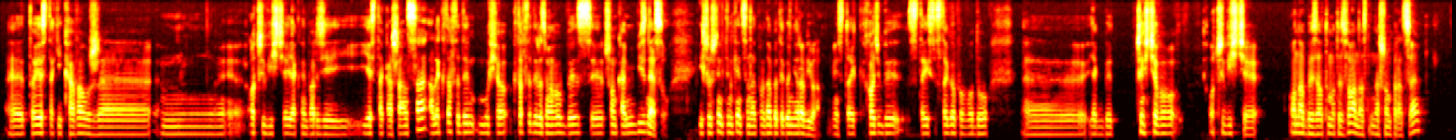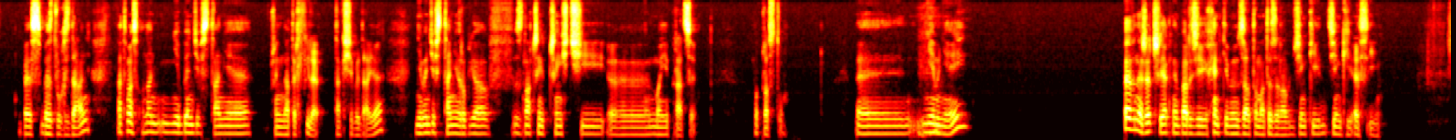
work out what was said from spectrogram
e, to jest taki kawał, że mm, oczywiście jak najbardziej jest taka szansa, ale kto wtedy musiał, kto wtedy rozmawiałby z członkami biznesu? I sztuczna inteligencja na pewno by tego nie robiła. Więc to jak choćby z, tej, z tego powodu e, jakby częściowo oczywiście ona by zautomatyzowała nas, naszą pracę bez, bez dwóch zdań, natomiast ona nie będzie w stanie, przynajmniej na tę chwilę, tak się wydaje, nie będzie w stanie robiła w znacznej części e, mojej pracy. Po prostu. E, Niemniej pewne rzeczy jak najbardziej chętnie bym zautomatyzował dzięki, dzięki SI.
